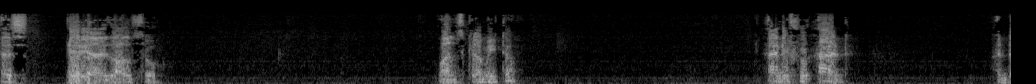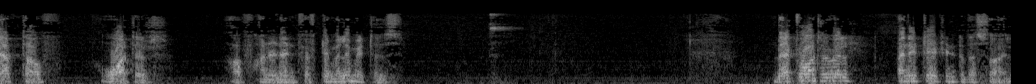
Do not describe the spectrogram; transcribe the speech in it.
its area is also 1 square meter. And if you add a depth of water of 150 millimeters that water will penetrate into the soil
